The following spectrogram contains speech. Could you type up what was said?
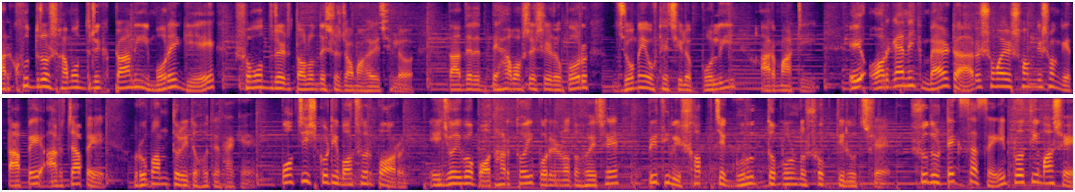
আর ক্ষুদ্র সামুদ্রিক প্রাণী মরে গিয়ে সমুদ্রের তলদেশে জমা হয়েছিল। তাদের দেহাবশেষের ওপর জমে উঠেছিল পলি আর মাটি। এই অর্গানিক ম্যাটার সময়ের সঙ্গে সঙ্গে তাপে আর চাপে রূপান্তরিত হতে থাকে। পঁচিশ কোটি বছর পর এই জৈব পদার্থই পরিণত হয়েছে পৃথিবীর সবচেয়ে গুরুত্বপূর্ণ শক্তির উৎসে। শুধু টেক্সাসেই প্রতি মাসে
